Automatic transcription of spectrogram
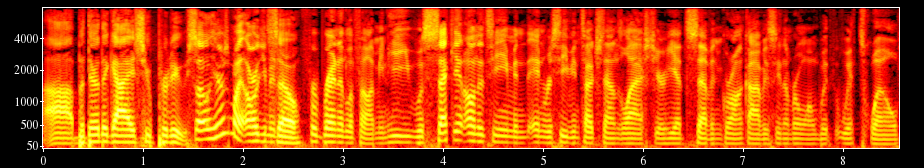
uh, but they're the guys who produce. So here's my argument So- for Brandon LaFell. I mean, he was second on the team in, in receiving touchdowns last year. He had seven. Gronk, obviously, number one with, with 12.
